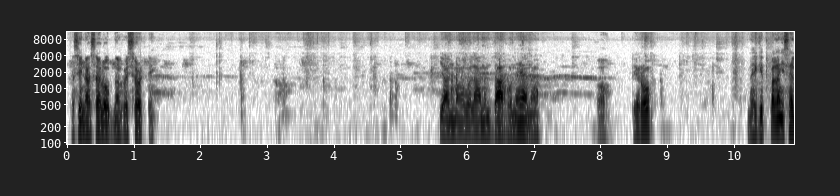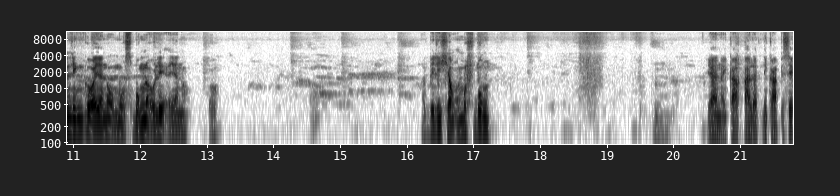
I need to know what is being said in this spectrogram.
Kasi nasa loob ng resort eh. Yan, mga wala ng dahon na yan. Oh. Oh, pero, mahigit pa lang isang linggo. Ayan, oh, umusbong na uli. Ayan, oh. oh. Mabilis siyang umusbong. Yan, ay kakalat ni Kapise.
